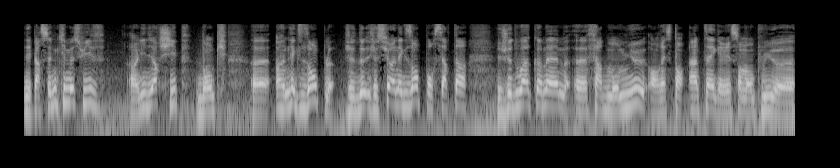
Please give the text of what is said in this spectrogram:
des personnes qui me suivent, un leadership. Donc euh, un exemple, je, suis un exemple pour certains. Je dois quand même euh, faire de mon mieux en restant intègre et sans non plus euh,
